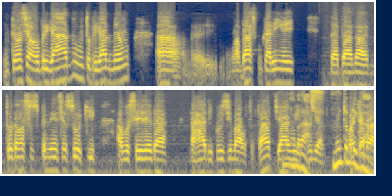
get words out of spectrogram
Então, assim, ó, obrigado, muito obrigado mesmo. Uh, um abraço com carinho aí da, da, da, toda a nossa experiência sua aqui, a vocês aí da, da Rádio Cruz de Malta, tá? Tiago um abraço. Muito obrigado. Abraço.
